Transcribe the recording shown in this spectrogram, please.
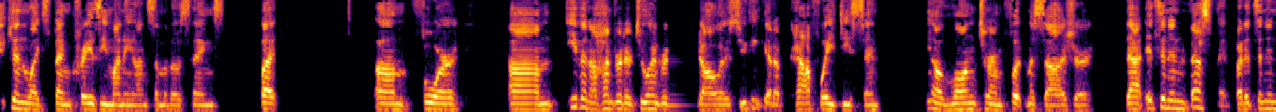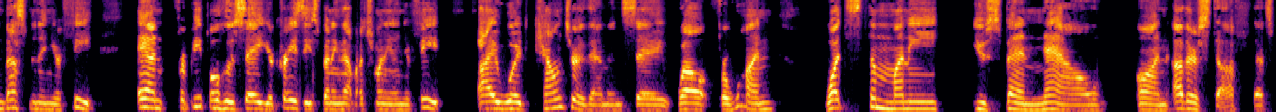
you can like spend crazy money on some of those things. But um, for um, even a hundred or two hundred dollars, you can get a halfway decent, you know, long-term foot massager that it's an investment, but it's an investment in your feet. And for people who say you're crazy spending that much money on your feet, I would counter them and say, well, for one, what's the money you spend now on other stuff that's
